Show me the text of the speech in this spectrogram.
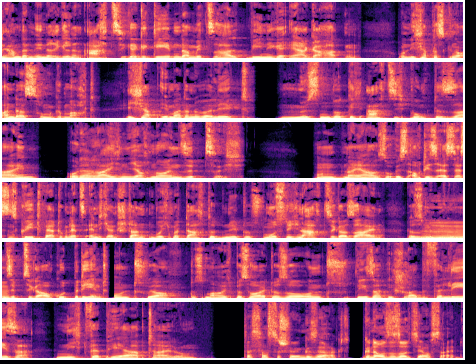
die haben dann in der Regel einen 80er gegeben, damit sie halt weniger Ärger hatten. Und ich habe das genau andersrum gemacht. Ich habe immer dann überlegt, müssen wirklich 80 Punkte sein oder reichen nicht auch 79? Und naja, so ist auch diese Assassin's Creed-Wertung letztendlich entstanden, wo ich mir dachte, nee, das muss nicht ein 80er sein. Das ist mit einem guten 70er auch gut bedient. Und ja, das mache ich bis heute so. Und wie gesagt, ich schreibe für Leser, nicht für PR-Abteilung. Das hast du schön gesagt. Genauso soll es ja auch sein.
